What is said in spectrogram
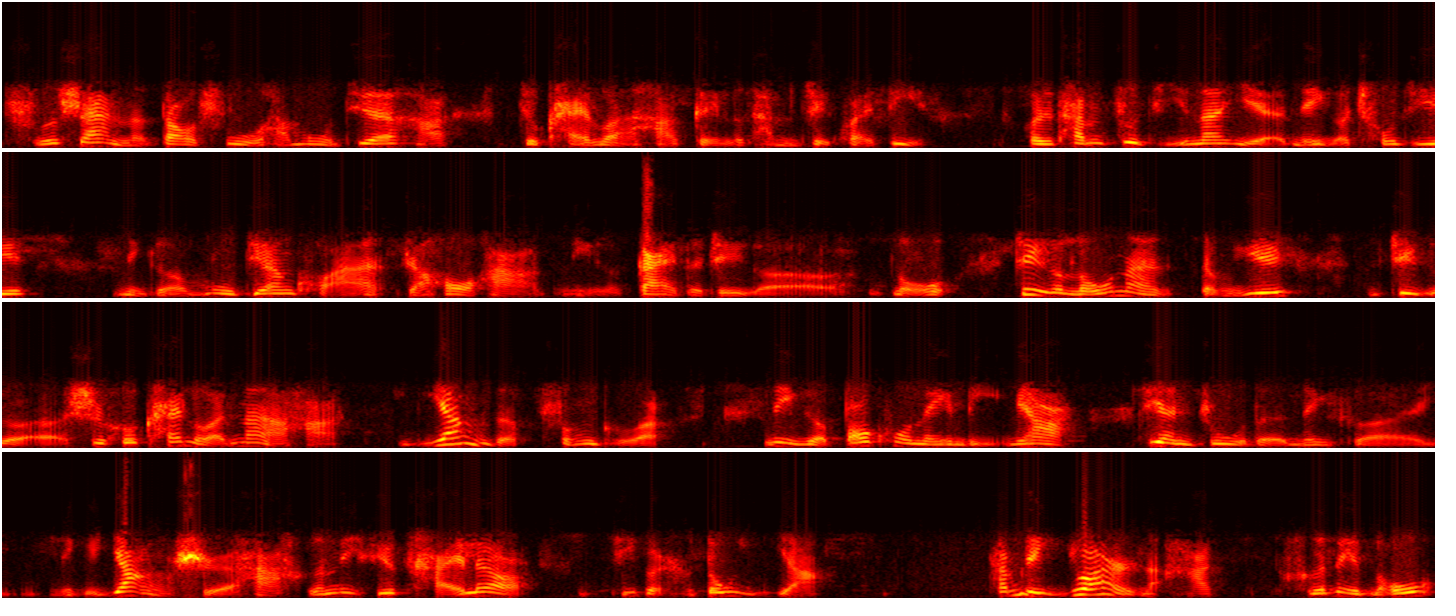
慈善的，到处哈募捐哈，就开滦哈给了他们这块地，或者他们自己呢也那个筹集。那个募捐款，然后哈，那个盖的这个楼，这个楼呢，等于这个是和开滦呢哈一样的风格，那个包括那里面建筑的那个那个样式哈和那些材料基本上都一样。他们这院儿呢哈和那楼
